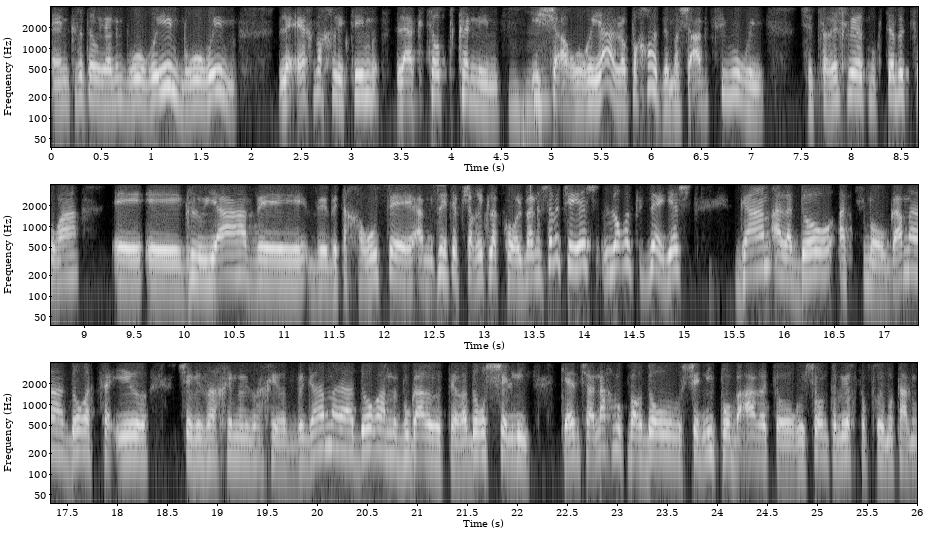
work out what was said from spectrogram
אין קריטריונים ברורים, ברורים. לאיך מחליטים להקצות תקנים, mm-hmm. היא שערורייה, לא פחות, זה משאב ציבורי שצריך להיות מוקצה בצורה אה, אה, גלויה ו- ובתחרות אה, אמיתית זה- אפשרית לכל. ואני חושבת שיש, לא רק זה, יש גם על הדור עצמו, גם על הדור הצעיר של מזרחים ומזרחיות, וגם הדור המבוגר יותר, הדור שלי, כן, שאנחנו כבר דור שני פה בארץ, או ראשון, תלוי איך סופרים אותנו.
